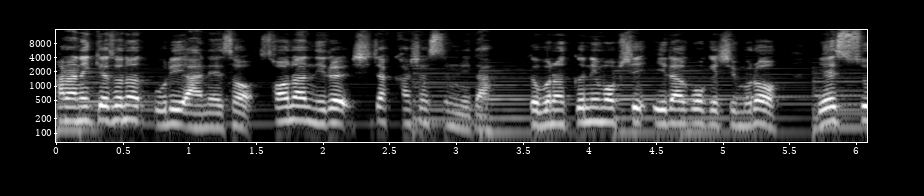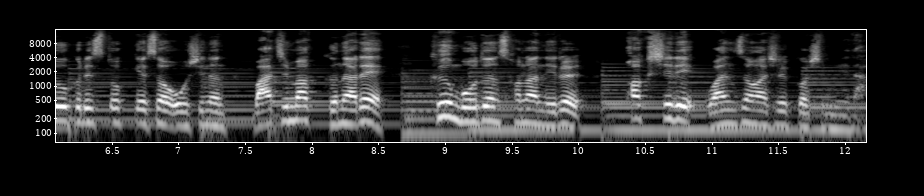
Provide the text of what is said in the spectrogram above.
하나님께서는 우리 안에서 선한 일을 시작하셨습니다. 그분은 끊임없이 일하고 계시므로 예수 그리스도께서 오시는 마지막 그날에 그 모든 선한 일을 확실히 완성하실 것입니다.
